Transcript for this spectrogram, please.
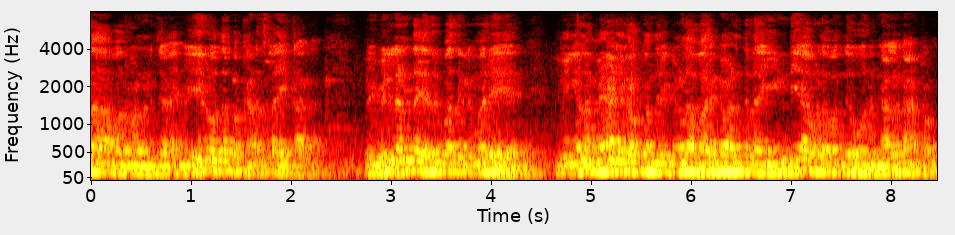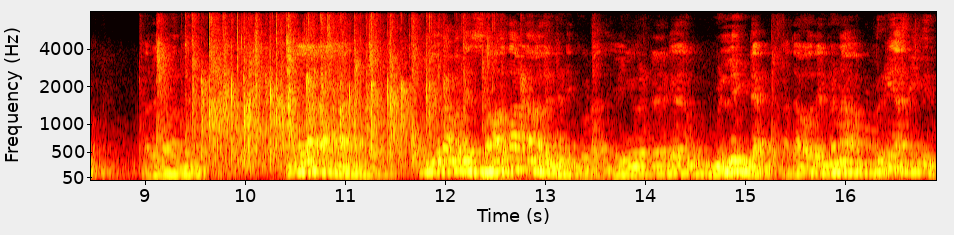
தான் வருவான்னு நினச்சேன் ஹீரோ தான் இப்போ கடைசியில் ஆகிட்டாங்க இப்போ வில்லன் தான் எதிர்பார்த்துக்கிற மாதிரி இவங்கெல்லாம் மேடையில் உட்காந்துருக்கீங்களா வருங்காலத்தில் இந்தியாவில் வந்து ஒரு நலநாட்டம் வருங்காலத்தில். இவங்கெல்லாம் இவங்கெல்லாம் வந்து சாதாரண ஆளு நினைக்கக்கூடாது. இவங்களுக்கு இருக்க வில்லிங் டேட் அதாவது என்னன்னா பெரிய அறிவு இருக்குது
